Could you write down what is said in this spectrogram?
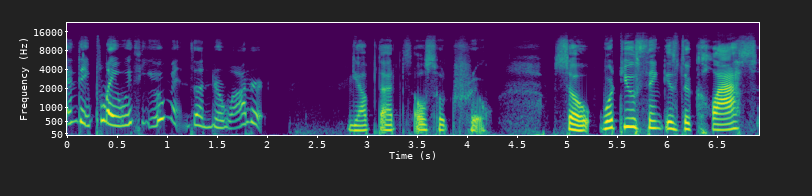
And they play with humans underwater. Yep, that's also true. So, what do you think is the class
